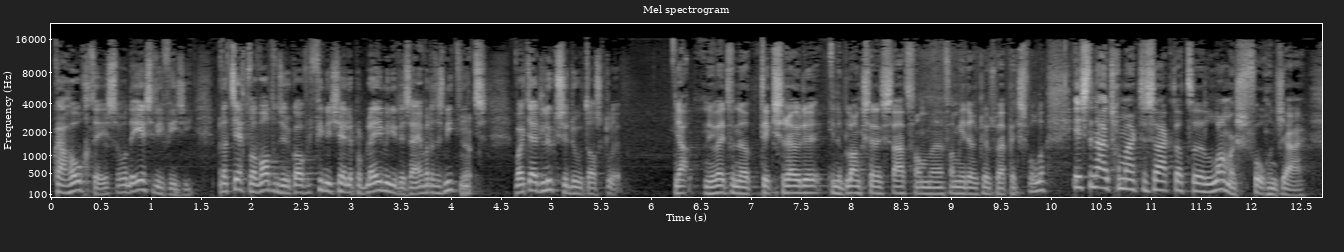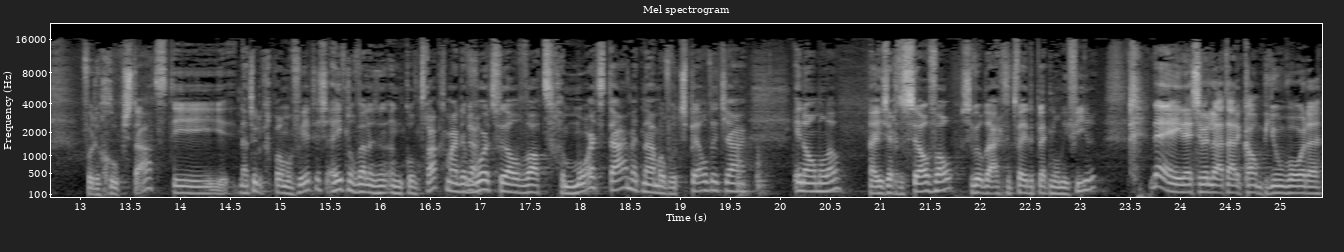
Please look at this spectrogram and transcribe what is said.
qua hoogte is van de eerste divisie. Maar dat zegt wel wat natuurlijk over de financiële problemen die er zijn. Want dat is niet iets wat je uit luxe doet als club. Ja, nu weten we dat Dick Schreuder in de belangstelling staat van, eh, van meerdere clubs bij Zwolle. Is het een uitgemaakte zaak dat Lammers volgend jaar voor de groep staat? Die natuurlijk gepromoveerd is, heeft nog wel eens een, een contract. Maar er Ja. wordt wel wat gemoord daar, met name over het spel dit jaar in Almelo. Nou, je zegt het zelf al, ze wilden eigenlijk de tweede plek nog niet vieren. Nee, nee, ze willen uiteindelijk kampioen worden.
